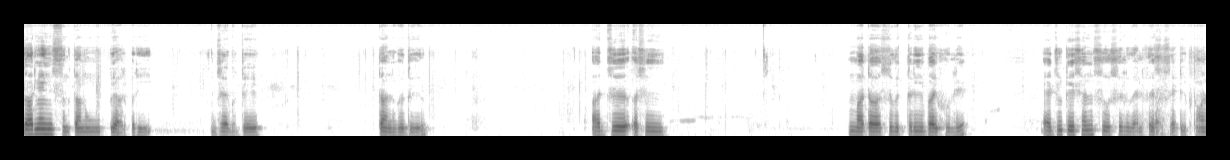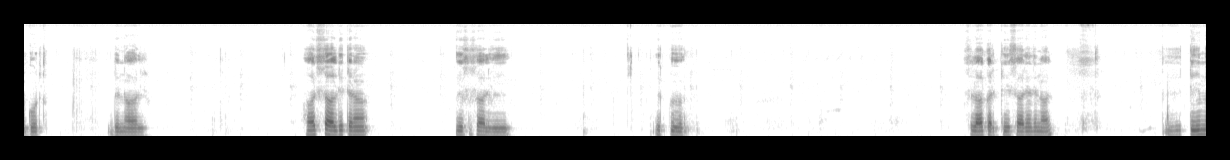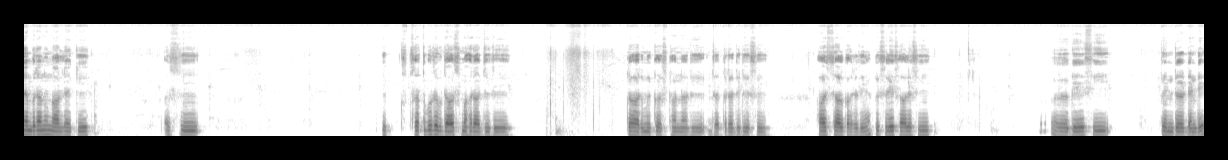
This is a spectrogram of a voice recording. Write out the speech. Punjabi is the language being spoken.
ਸਾਰੀਆਂ ਹੀ ਸੰਗਤਾਂ ਨੂੰ ਪਿਆਰ ਭਰੀ ਜੈ ਗੁਰਦੇਵ, ਧੰਨ ਗੁਰਦੇਵ। ਅੱਜ ਅਸੀਂ ਮਾਤਾ Savitri Bai Phule education, social welfare society Pathankot ਦੇ ਨਾਲ ਹਰ ਸਾਲ ਦੀ ਤਰ੍ਹਾਂ ਇਸ ਸਾਲ ਵੀ ਇੱਕ ਸਲਾਹ ਕਰਕੇ ਸਾਰਿਆਂ ਦੇ ਨਾਲ ਟੀਮ ਮੈਂਬਰਾਂ ਨੂੰ ਨਾਲ ਲੈ ਕੇ ਅਸੀਂ ਇੱਕ ਸਤਿਗੁਰੂ ਰਵਿਦਾਸ ਮਹਾਰਾਜ ਜੀ ਦੇ ਧਾਰਮਿਕ ਅਸਥਾਨਾਂ ਦੀ ਯਾਤਰਾ ਜਿਹੜੀ ਅਸੀਂ ਹਰ ਸਾਲ ਕਰਦੇ ਹਾਂ। ਪਿਛਲੇ ਸਾਲ ਅਸੀਂ ਗਏ ਸੀ ਪਿੰਡ ਡੰਡੇ,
